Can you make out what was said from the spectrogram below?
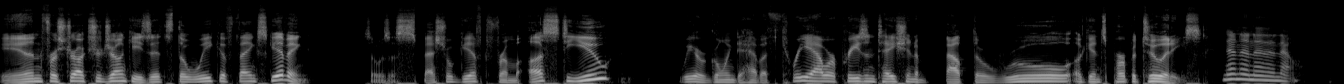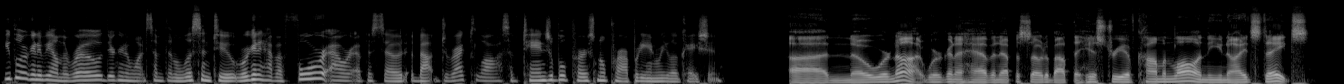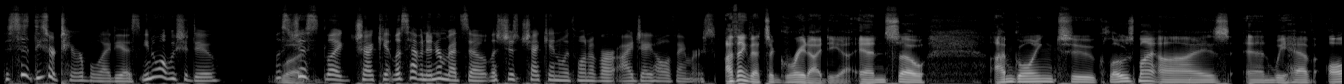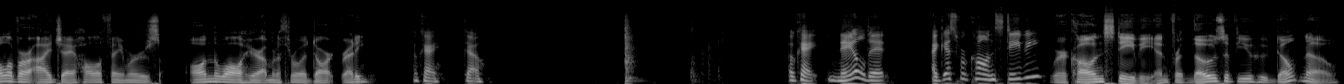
Infrastructure Junkies, it's the week of Thanksgiving. So, as a special gift from us to you, we are going to have a three hour presentation about the rule against perpetuities. No, no, no, no, no. People are going to be on the road. They're going to want something to listen to. We're going to have a four hour episode about direct loss of tangible personal property and relocation. Uh, no, we're not. We're going to have an episode about the history of common law in the United States. This is these are terrible ideas. You know what we should do? Let's What? just like check in. Let's have an intermezzo. Let's just check in with one of our IJ Hall of Famers. I think that's a great idea. And so I'm going to close my eyes, and we have all of our IJ Hall of Famers on the wall here. I'm going to throw a dart. Ready? Okay, go. Okay, nailed it. I guess we're calling Stevie. We're calling Stevie. And for those of you who don't know,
